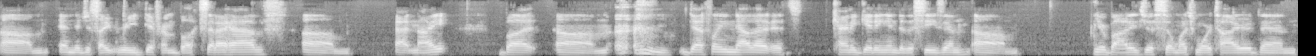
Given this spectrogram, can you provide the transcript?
um, and then just like read different books that I have um, at night. But um, definitely now that it's kind of getting into the season, um, your body's just so much more tired than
